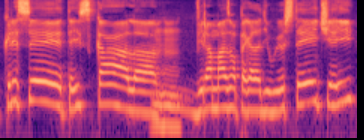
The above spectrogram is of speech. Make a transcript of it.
crescer, ter escala, Uhum. virar mais uma pegada de real estate. E aí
